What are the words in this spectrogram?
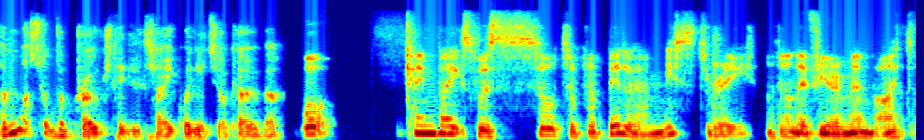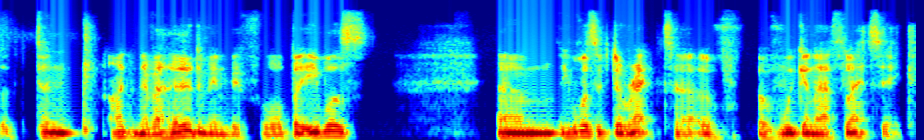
and what sort of approach did he take when he took over? Well, Ken Bates was sort of a bit of a mystery. I don't know if you remember. I didn't. I'd never heard of him before, but he was um, he was a director of of Wigan Athletic,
